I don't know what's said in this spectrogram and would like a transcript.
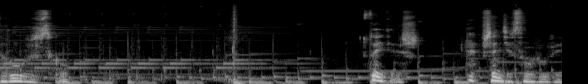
Rursko. Tutaj też. Wszędzie są rury.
